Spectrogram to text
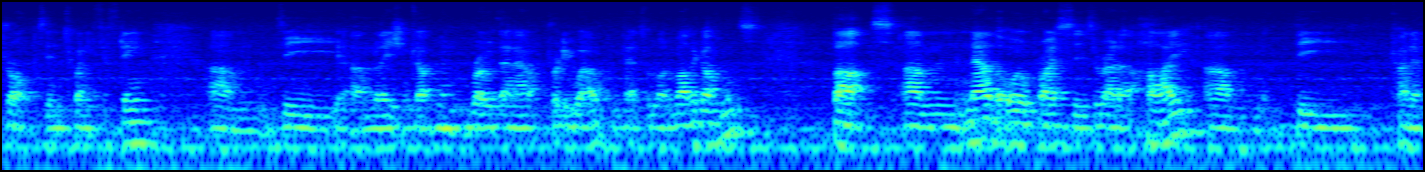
dropped in 2015, um, the uh, Malaysian government rode that out pretty well compared to a lot of other governments. But um, now that oil prices are at a high, um, the kind of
